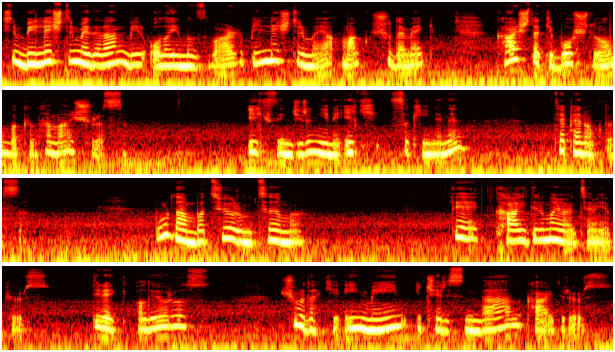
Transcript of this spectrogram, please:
Şimdi birleştirme denen bir olayımız var. Birleştirme yapmak şu demek. Karşıdaki boşluğun bakın hemen şurası. İlk zincirin yine ilk sık iğnenin tepe noktası. Buradan batıyorum tığımı ve kaydırma yöntemi yapıyoruz. Direkt alıyoruz. Şuradaki ilmeğin içerisinden kaydırıyoruz.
